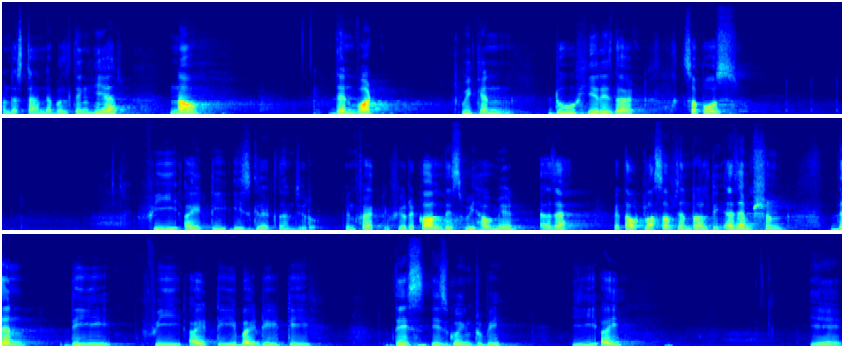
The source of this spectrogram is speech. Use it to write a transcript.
understandable thing here. Now, then what we can do here is that suppose phi it is greater than 0. In fact, if you recall this we have made as a without loss of generality assumption then d phi it by dt this is going to be E i a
